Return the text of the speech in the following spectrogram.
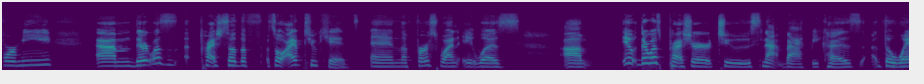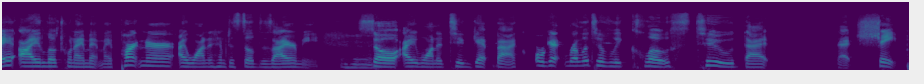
for me, um, there was pressure. So the so I have two kids, and the first one it was, um, it, there was pressure to snap back because the way I looked when I met my partner, I wanted him to still desire me. Mm-hmm. So I wanted to get back or get relatively close to that that shape.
